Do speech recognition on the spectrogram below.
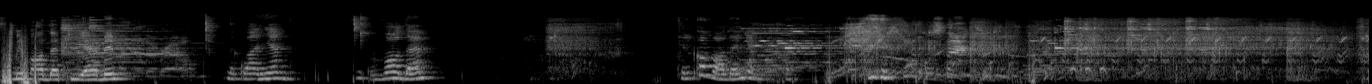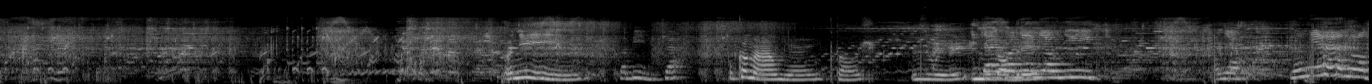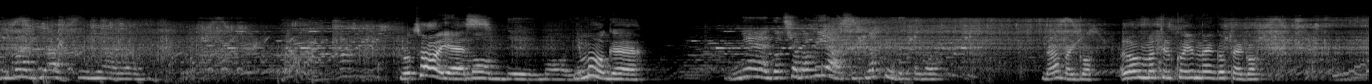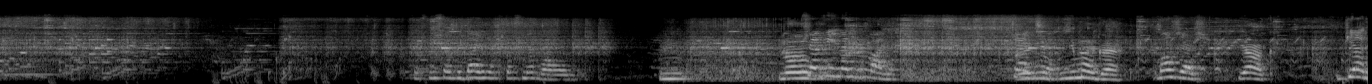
Sobie wodę pijemy. Dokładnie. Wodę. Tylko wodę, nie mleko. Oni Zabili cię. pokonał mnie ktoś zły i Tego nie niedobry. miał nikt. O nie. No nie no, dwa diaksy miałem. No co jest? Moje. Nie mogę. Nie, go trzeba wyjaśnić. Napisz tego. Dawaj go. Ale on ma tylko jednego tego. Coś mi się wydaje, że ktoś nawołał. Mm. No, Przerwij nagrywanie. ale nie, nie mogę. Możesz. Jak? Pierwszy.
